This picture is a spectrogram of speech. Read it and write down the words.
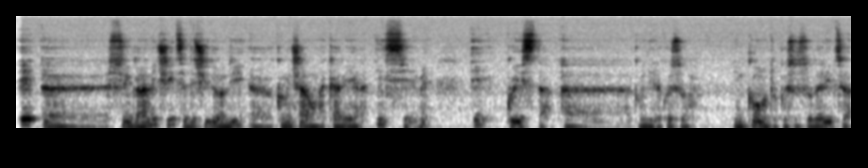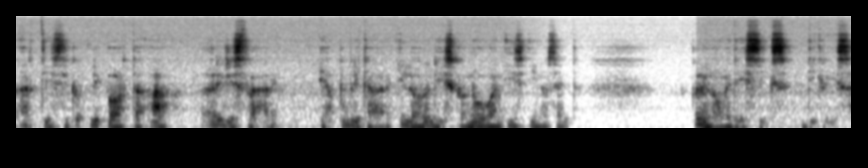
e eh, stringono amicizia e decidono di eh, cominciare una carriera insieme e questa, eh, come dire, questo incontro, questo sodalizio artistico li porta a registrare e a pubblicare il loro disco No One Is Innocent con il nome dei Six Degrees.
